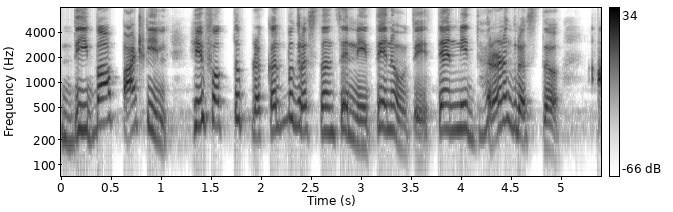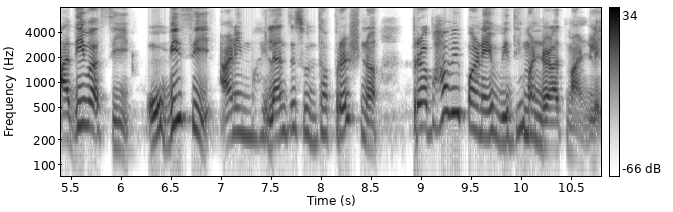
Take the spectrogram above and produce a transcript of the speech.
दिबा पाटील हे फक्त प्रकल्पग्रस्तांचे नेते नव्हते त्यांनी धरणग्रस्त आदिवासी ओबीसी आणि महिलांचे सुद्धा प्रश्न प्रभावीपणे विधिमंडळात मांडले.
